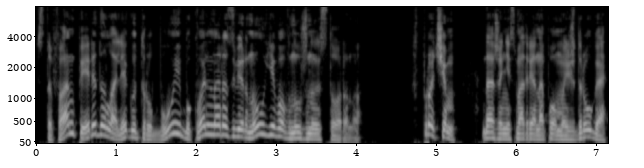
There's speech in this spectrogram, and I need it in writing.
Стефан передал Олегу трубу и буквально развернул его в нужную сторону. Впрочем, даже несмотря на помощь друга,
